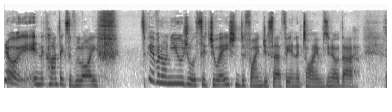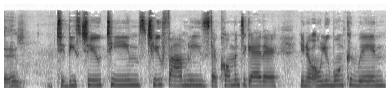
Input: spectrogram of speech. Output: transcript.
you know, in the context of life, it's a bit of an unusual situation to find yourself in at times. You know that it is. to these two teams, two families, they're coming together. You know, only one can win.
